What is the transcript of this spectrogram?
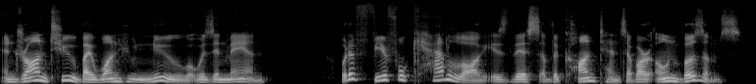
and drawn too by one who knew what was in man. What a fearful catalogue is this of the contents of our own bosoms!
